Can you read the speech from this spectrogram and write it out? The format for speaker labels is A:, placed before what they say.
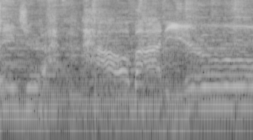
A: danger. How about you?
